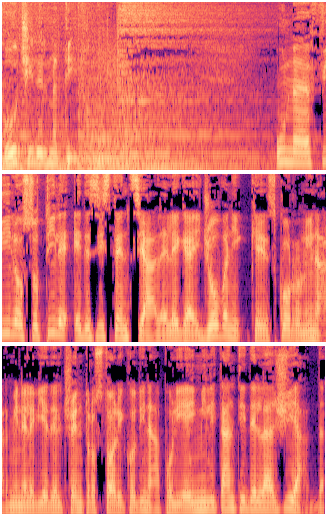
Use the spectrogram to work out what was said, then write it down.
Voci del mattino. Un filo sottile ed esistenziale lega i giovani che scorrono in armi nelle vie del centro storico di Napoli e i militanti della Jihad.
